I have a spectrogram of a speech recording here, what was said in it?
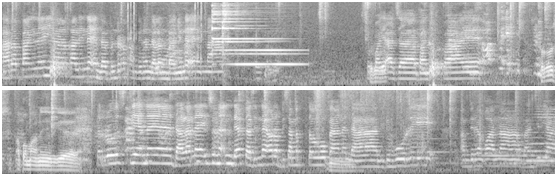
Harapannya ya kali ini endah bener kambinan dalam banyunya enak. Supaya aja banjir baik. terus apa maning ya Terus kiene dalane isune endep dadine ora bisa metu pengen ndak diduwuri. Ambil yang ana banjir ya.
